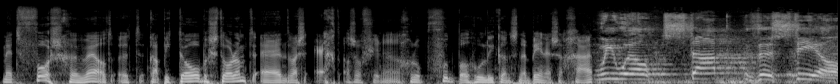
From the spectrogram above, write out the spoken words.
met fors geweld het kapitool bestormt. En het was echt alsof je een groep voetbalhooligans naar binnen zag gaan. We will stop the steal.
